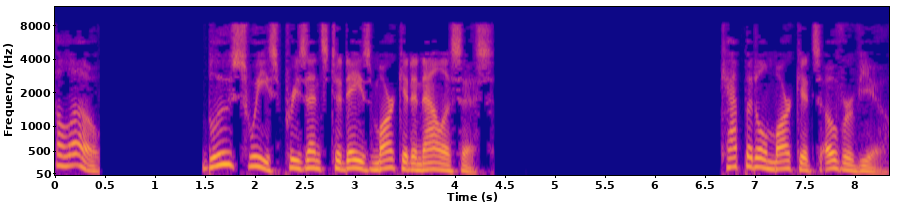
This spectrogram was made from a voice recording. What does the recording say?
Hello. Blue Suisse presents today's market analysis. Capital Markets Overview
